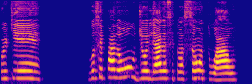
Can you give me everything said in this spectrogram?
Porque você parou de olhar a situação atual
